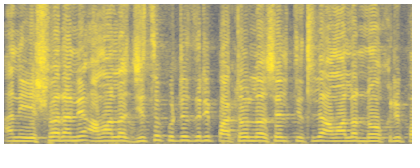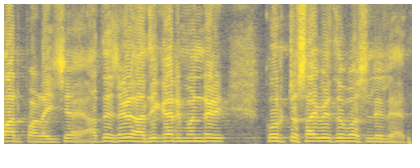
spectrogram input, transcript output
आणि ईश्वराने आम्हाला जिथं कुठेतरी पाठवलं असेल तिथली आम्हाला नोकरी पार पाडायची आहे. आता सगळे अधिकारी मंडळी कोर्ट साहेब इथं बसलेले आहेत.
